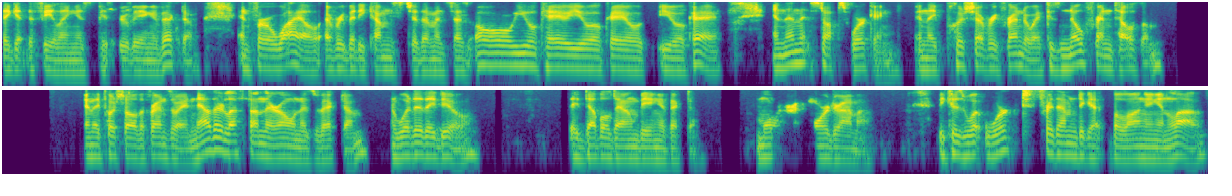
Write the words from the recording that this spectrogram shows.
they get the feeling is through being a victim. And for a while everybody comes to them and says oh are you okay? Are you okay? Are you okay? And then it stops working and they push every friend away because no friend tells them. And they push all the friends away. Now they're left on their own as a victim. And what do they do? They double down being a victim. More more drama. Because what worked for them to get belonging and love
